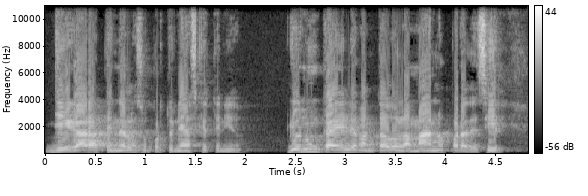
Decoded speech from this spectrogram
llegar a tener las oportunidades que he tenido. Yo nunca he levantado la mano para decir,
